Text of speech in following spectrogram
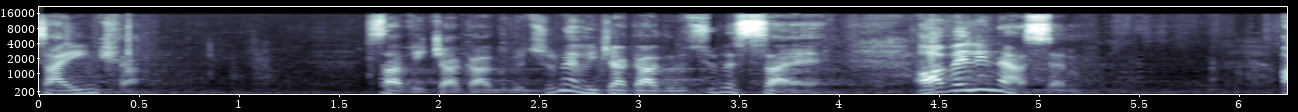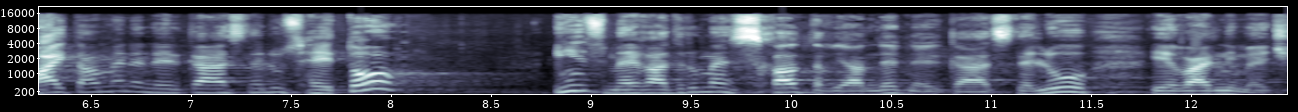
Սա ի՞նչ է։ Սա վիճակագրություն է, վիճակագրությունը սա է։ Ավելին ասեմ, այդ ամենը ներկայացնելուց հետո ինձ մեղադրում են սխալ տվյալներ ներկայացնելու եւ այլնի մեջ։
